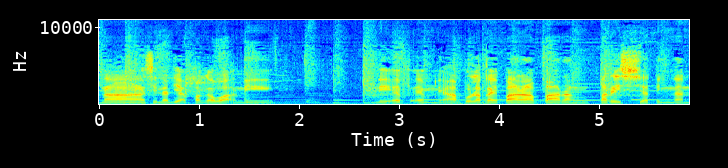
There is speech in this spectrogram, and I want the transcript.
na sinadya pagawa ni ni FM, ni Apulacay para parang Paris siya tingnan.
